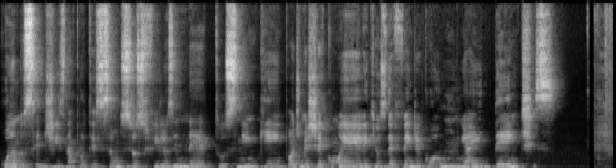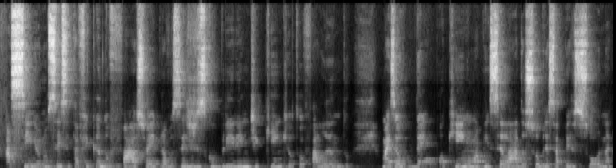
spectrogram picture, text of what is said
Quando se diz na proteção dos seus filhos e netos, ninguém pode mexer com ele, que os defende com unha e dentes. Assim, eu não sei se tá ficando fácil aí para vocês descobrirem de quem que eu tô falando, mas eu dei um pouquinho uma pincelada sobre essa persona,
